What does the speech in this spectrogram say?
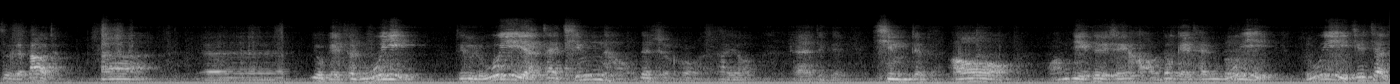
四个道场，啊，呃，又给他如意。这个如意、啊，在清朝的时候啊，他要，呃，这个兴这个哦，皇帝对谁好都给他如意，如意就叫他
